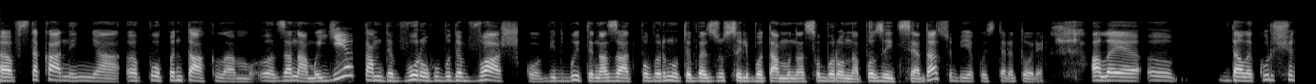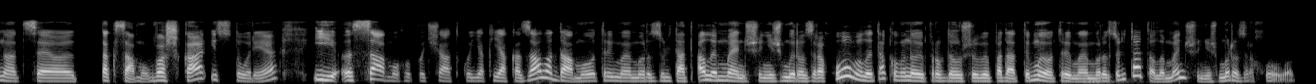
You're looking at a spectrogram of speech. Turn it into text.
е, встаканення е, по пентаклам е, за нами є, там, де ворогу буде важко відбити назад, повернути без зусиль, бо там у нас оборонна позиція, да, собі якусь територію. Але е, Далекурщина це. Так само важка історія, і е, з самого початку, як я казала, да, ми отримаємо результат, але менше ніж ми розраховували. Так воно і продовжує випадати. Ми отримаємо результат, але менше ніж ми розраховували.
